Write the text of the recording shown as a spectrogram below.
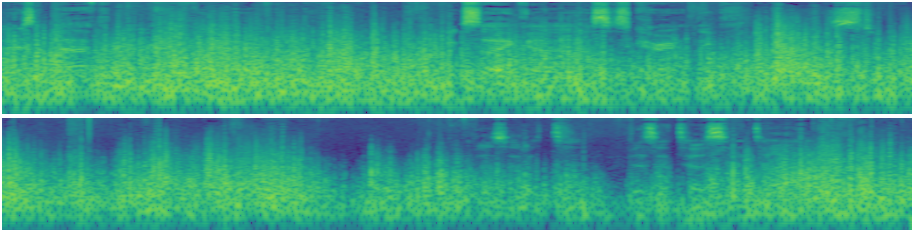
There's a bathroom right. Looks like uh, this is currently closed. Visit, visit us in time.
